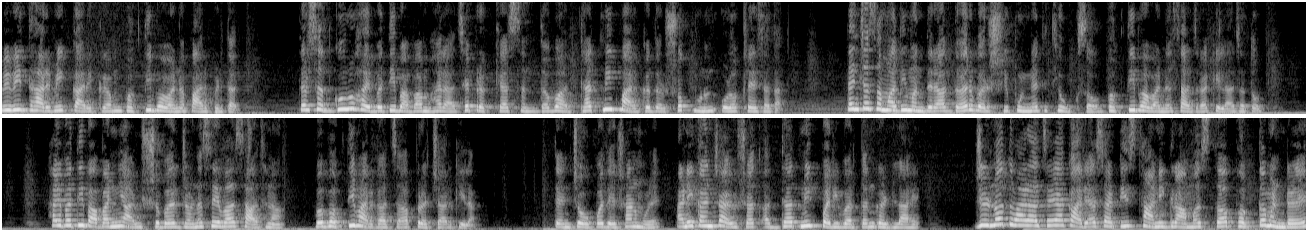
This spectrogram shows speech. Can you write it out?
विविध धार्मिक कार्यक्रम भक्तिभावानं पार पडतात. तर सद्गुरू हैबती बाबा महाराज हे प्रख्यात संत व आध्यात्मिक मार्गदर्शक म्हणून ओळखले जातात. त्यांच्या समाधी मंदिरात दरवर्षी पुण्यतिथी उत्सव भक्तिभावानं साजरा केला जातो. हैबती बाबांनी आयुष्यभर जनसेवा साधना व भक्ती मार्गाचा प्रचार केला. त्यांच्या उपदेशांमुळे अनेकांच्या आयुष्यात आध्यात्मिक परिवर्तन घडलं आहे. जीर्णोद्वाराच्या या कार्यासाठी स्थानिक ग्रामस्थ भक्त मंडळे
